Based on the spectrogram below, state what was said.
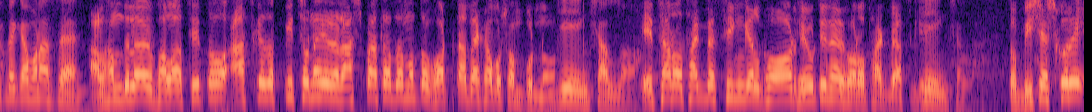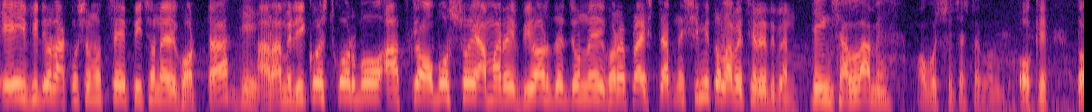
আপনি কেমন আছেন? আলহামদুলিল্লাহ ভালো আছি। তো আজকে তো পিছনে রাজপ্রাসাদের মতো ঘরটা দেখাবো সম্পূর্ণ। জি ইনশাআল্লাহ। এছাড়াও থাকবে সিঙ্গেল ঘর হেউটিনের ঘরও থাকবে আজকে। জি ইনশাআল্লাহ। তো বিশেষ করে এই ভিডিওর আকর্ষণ হচ্ছে পিছনের ঘরটা। আর আমি রিকোয়েস্ট করব আজকে অবশ্যই আমার এই ভিউয়ার্সদের জন্য এই ঘরের প্রাইসটা আপনি সীমিত লাভে ছেড়ে দিবেন। জি ইনশাআল্লাহ আমি অবশ্যই চেষ্টা করব। ওকে তো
